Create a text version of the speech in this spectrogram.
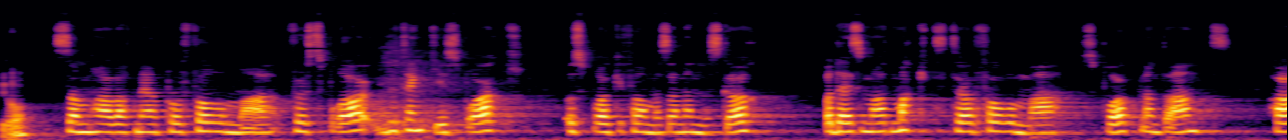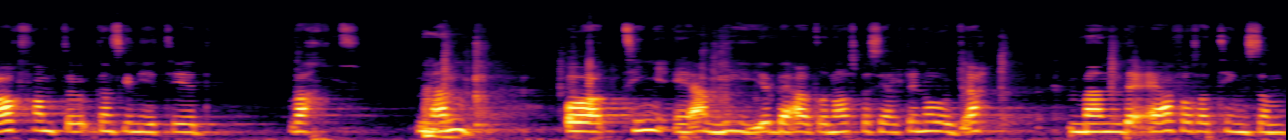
Ja. som har vært med på å forme for språk. Du tenker i språk, og språket formes av mennesker. Og de som har hatt makt til å forme språk, bl.a., har fram til ganske ny tid vært menn. Og ting er mye bedre nå, spesielt i Norge. Men det er fortsatt ting som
